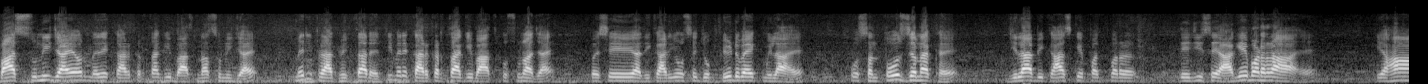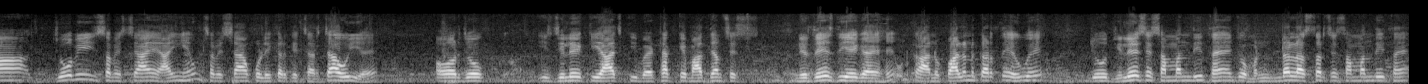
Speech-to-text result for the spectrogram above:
बात सुनी जाए और मेरे कार्यकर्ता की बात ना सुनी जाए। मेरी प्राथमिकता रहती, मेरे कार्यकर्ता की बात को सुना जाए। वैसे अधिकारियों से जो फीडबैक मिला है, वो संतोषजनक है। जिला विकास के पद पर तेज़ी से आगे बढ़ रहा है। यहाँ जो भी समस्याएँ आई हैं, उन समस्याओं को लेकर के चर्चा हुई है और जो इस ज़िले की आज की बैठक के माध्यम से निर्देश दिए गए हैं। उनका अनुपालन करते हुए जो ज़िले से संबंधित हैं, जो मंडल स्तर से संबंधित हैं,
